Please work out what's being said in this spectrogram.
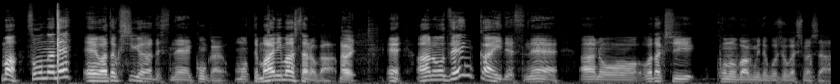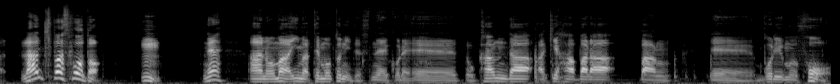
まあそんなね、えー私がですね今回持ってまいりましたのが、はい。えあの前回ですねあの私この番組でご紹介しましたランチパスポート。うん。ね。あのまあ今手元にですねこれえっ、と神田秋葉原版、えーボリューム4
